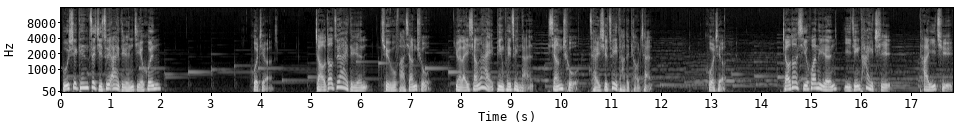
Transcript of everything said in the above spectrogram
不是跟自己最爱的人结婚，或者找到最爱的人却无法相处。原来相爱并非最难，相处才是最大的挑战。或者找到喜欢的人已经太迟，他已娶，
